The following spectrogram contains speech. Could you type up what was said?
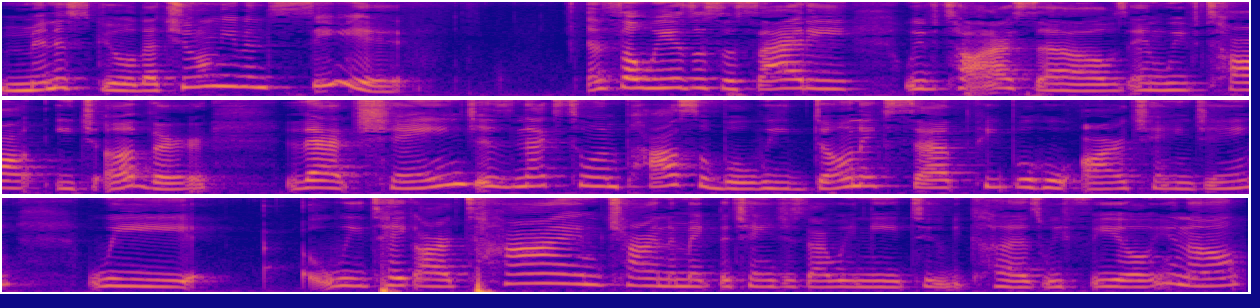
minuscule that you don't even see it. And so we as a society, we've taught ourselves and we've taught each other that change is next to impossible. We don't accept people who are changing. We we take our time trying to make the changes that we need to because we feel, you know,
